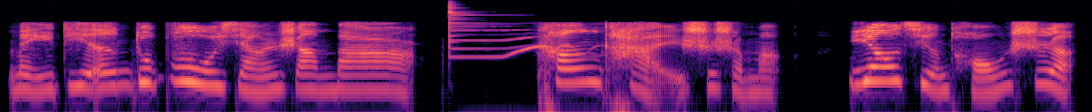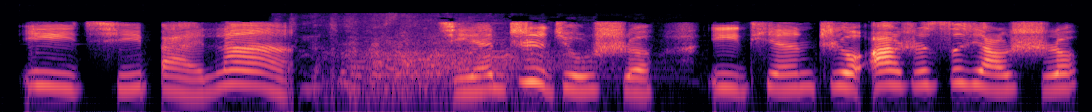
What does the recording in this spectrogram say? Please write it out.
每天都不想上班。慷慨是什么？邀请同事一起摆烂。节制就是一天只有二十四小时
